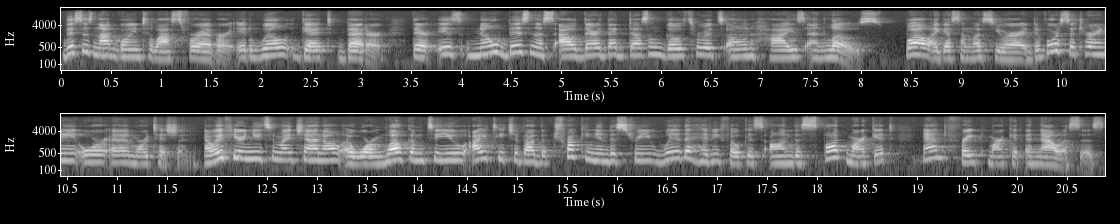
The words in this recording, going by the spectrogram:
This is not going to last forever. It will get better. There is no business out there that doesn't go through its own highs and lows. Well, I guess unless you are a divorce attorney or a mortician. Now, if you're new to my channel, a warm welcome to you. I teach about the trucking industry with a heavy focus on the spot market and freight market analysis.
